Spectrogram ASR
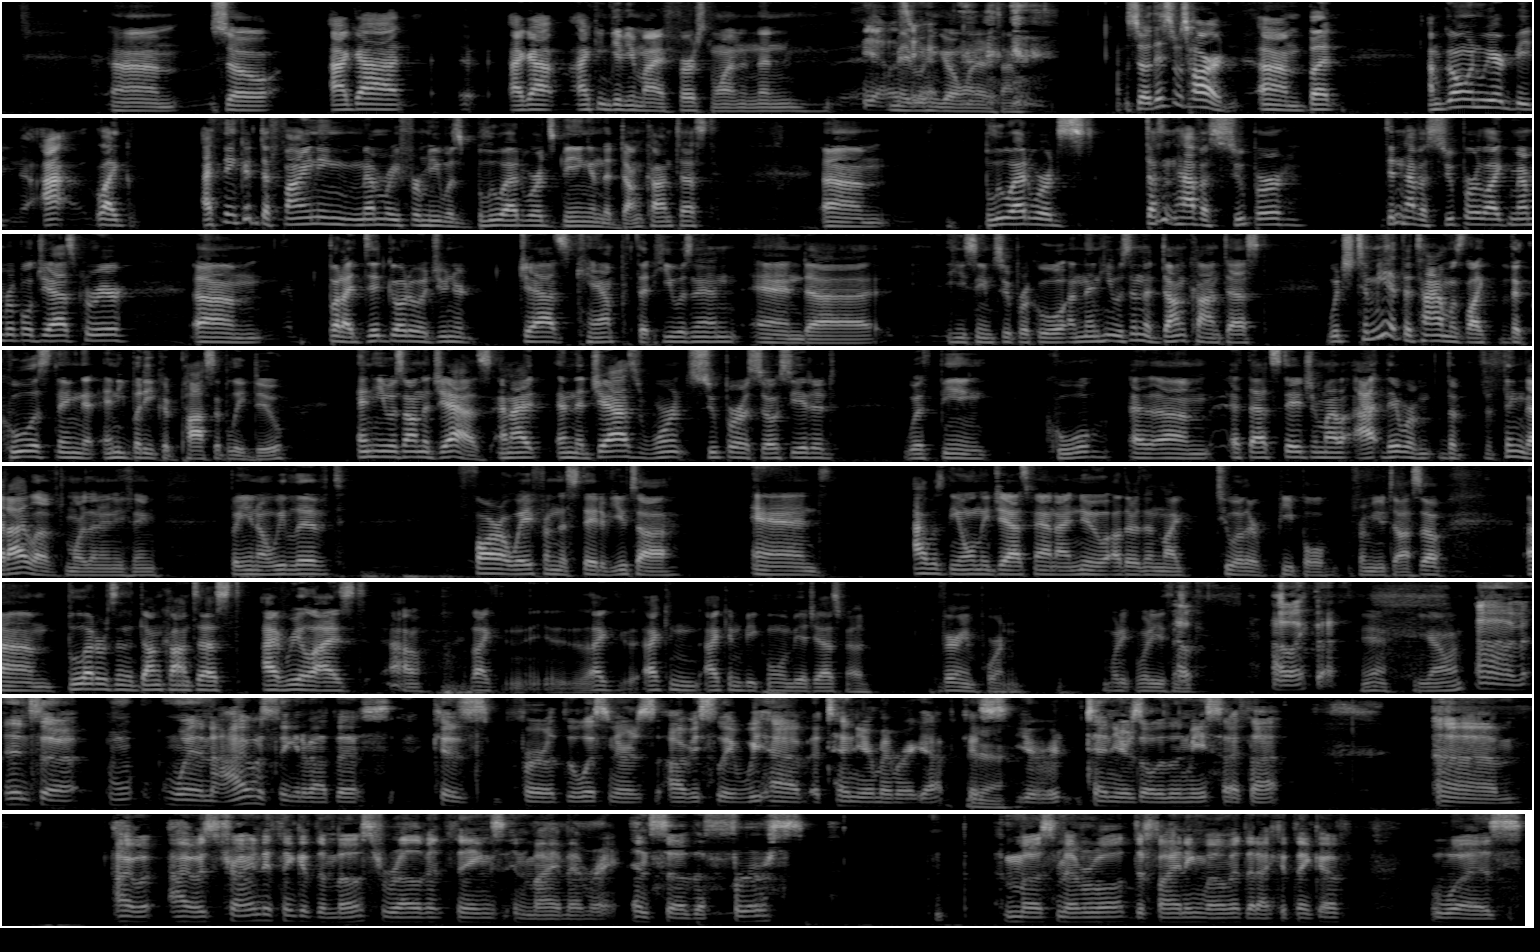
Um, so I got, I got, I can give you my first one, and then yeah, maybe we can go one at a time. so this was hard, um, but I'm going weird beat. I like, I think a defining memory for me was Blue Edwards being in the dunk contest. Um, Blue Edwards doesn't have a super, didn't have a super like memorable jazz career, um, but I did go to a junior jazz camp that he was in, and uh, he seemed super cool. And then he was in the dunk contest, which to me at the time was like the coolest thing that anybody could possibly do. And he was on the Jazz, and I and the Jazz weren't super associated with being cool at, um, at that stage in my life. They were the the thing that I loved more than anything. But you know, we lived far away from the state of Utah, and I was the only jazz fan I knew other than like two other people from Utah. So um, Blue Edwards in the dunk contest, I realized, oh, like, like I can I can be cool and be a jazz fan. Very important. What do you, what do you think? Oh, I like that. Yeah, you got one. Um, and so when I was thinking about this, because for the listeners, obviously we have a 10 year memory gap because you're 10 years older than me. So I thought, um, I, w- I was trying to think of the most relevant things in my memory. And so the first most memorable defining moment that I could think of was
